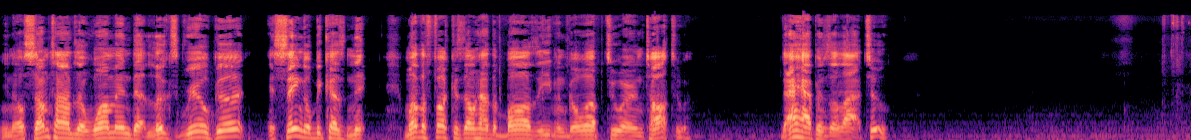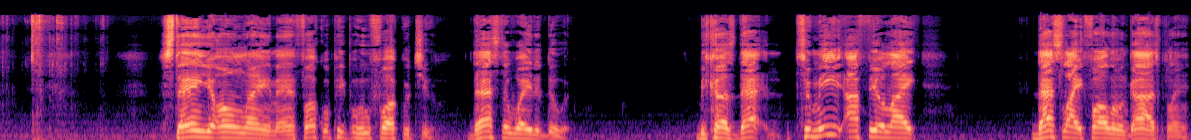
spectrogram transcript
You know, sometimes a woman that looks real good is single because motherfuckers don't have the balls to even go up to her and talk to her. That happens a lot too. Stay in your own lane, man. Fuck with people who fuck with you. That's the way to do it. Because that, to me, I feel like that's like following God's plan.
